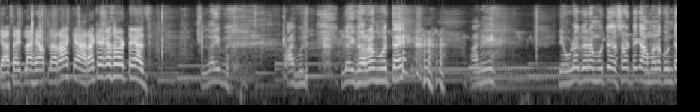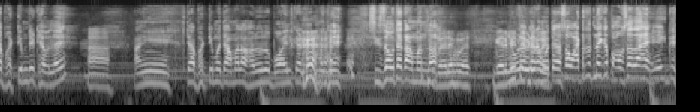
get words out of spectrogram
या साईडला आहे आपला राक्या. राक्या कसं वाटतंय आज? लय काय बोलू? लय गरम होत आहे. आणि एवढं गरम होतं असं वाटतं की आम्हाला कोणत्या भट्टीमध्ये ठेवलं आहे हां. आणि त्या भट्टीमध्ये आम्हाला हळूहळू बॉईल करतात म्हणजे शिजवतात आम्हाला. बरोबर. गरमी गरम. होतं असं वाटतच नाही की पावसाला आहे. एक दि-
